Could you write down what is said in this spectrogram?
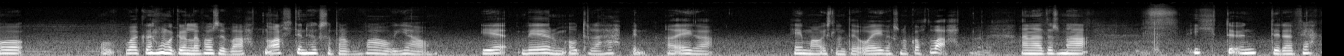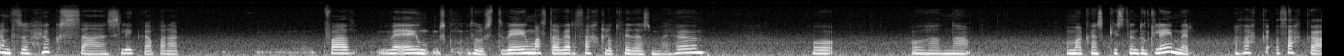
og, og var, hún var greinlega að fá sér vatn og allt einu hugsa bara, vá, já ég, við erum ótrúlega heppin að eiga heima á Íslandi og eiga svona gott vatn. Þannig að þetta er svona íttu undir að fekk hann þess að hugsa eins líka bara hvað við eigum sko, þú veist, við eigum alltaf að vera þakklátt fyrir það sem við höfum og, og þannig að og maður kannski stundum gleymir að þakka, að þakka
